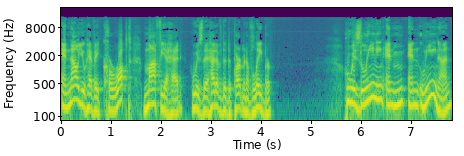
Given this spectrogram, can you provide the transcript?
And now you have a corrupt mafia head who is the head of the Department of Labor who is leaning and, and leaning on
